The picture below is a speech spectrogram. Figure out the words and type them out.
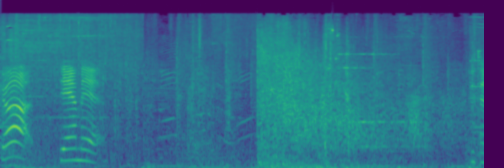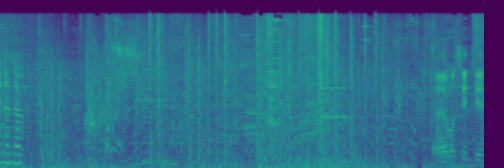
God damn it. Dit in en dood. Uh, one city.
